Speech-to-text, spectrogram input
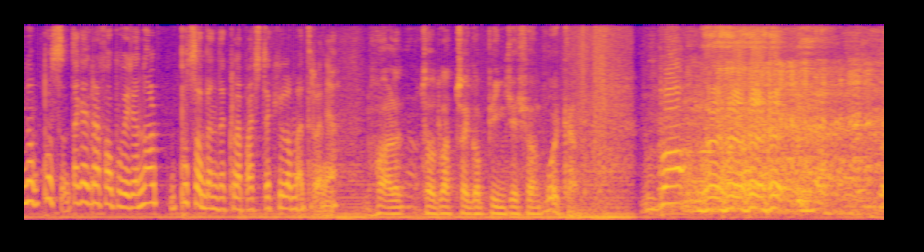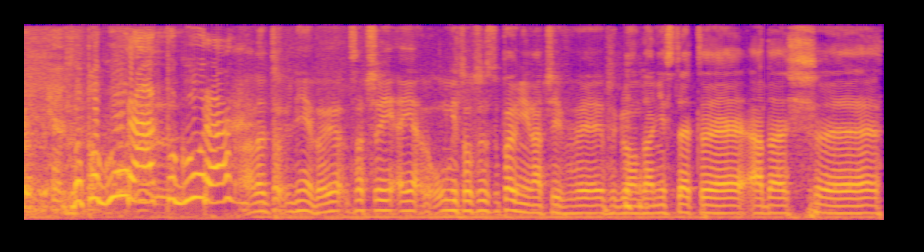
no po co, tak jak Rafał powiedział, no ale po co będę klepać te kilometry, nie? No ale to dlaczego 50 weekend? Bo, bo po górach, po górach. Ale to nie, bo ja, znaczy ja, u mnie to, to zupełnie inaczej wy, wygląda. Niestety Adaś e,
